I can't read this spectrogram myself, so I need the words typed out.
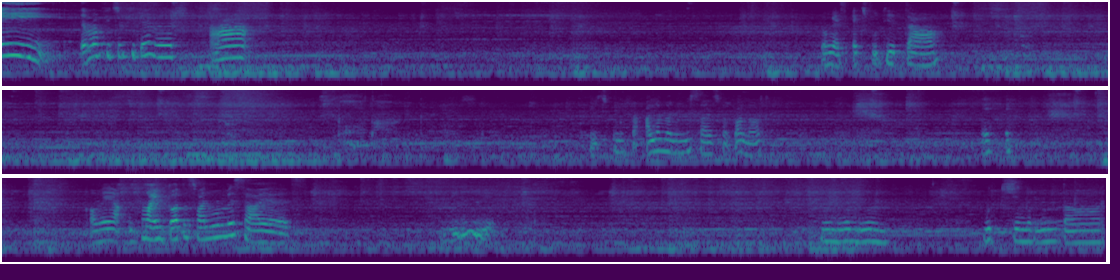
Ey! Der macht viel zu viel Damage. Ah! Junge, es explodiert da. Da. jetzt ungefähr alle meine Missiles verballert. Komm her. Oh mein Gott, das waren nur Missiles. Wie? Boom, boom, boom. Wutschen runter.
